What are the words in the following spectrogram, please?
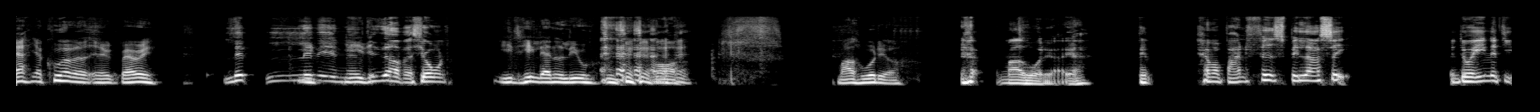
ja, jeg kunne have været Eric Barry Lidt, lidt I- en i øh, et- videre version. i et helt andet liv. og meget hurtigere. Meget hurtigere, ja. Men han var bare en fed spiller at se. Men det var en af de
